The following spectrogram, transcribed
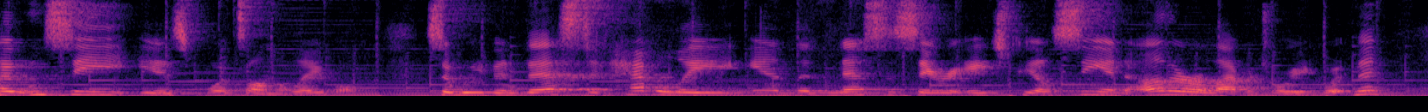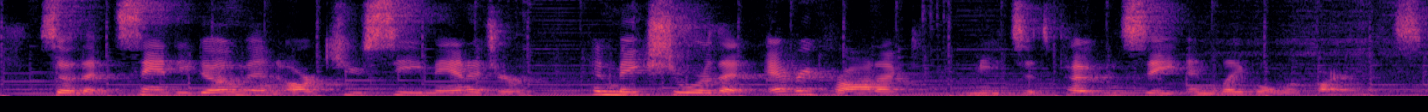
potency is what's on the label. So we've invested heavily in the necessary HPLC and other laboratory equipment so that Sandy Doman, our QC manager, can make sure that every product meets its potency and label requirements.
